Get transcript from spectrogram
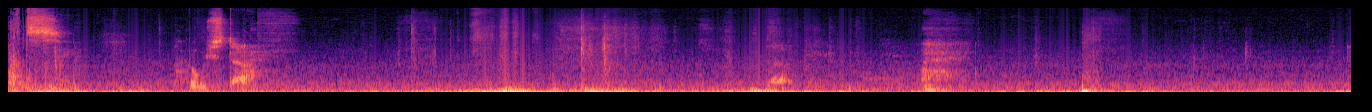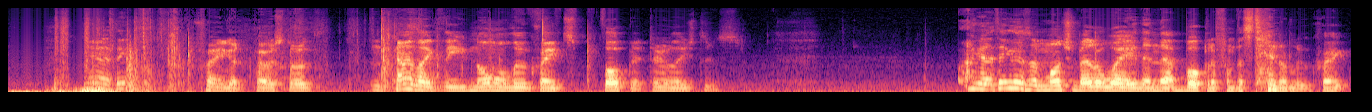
Let's see. Poster. Yeah, I think pretty good poster. It's kind of like the normal Loot Crate's booklet too. They just, I think there's a much better way than that booklet from the standard Loot Crate.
